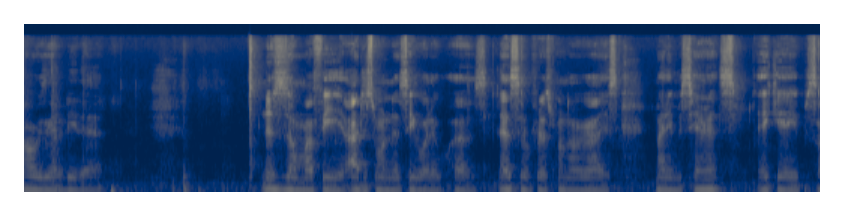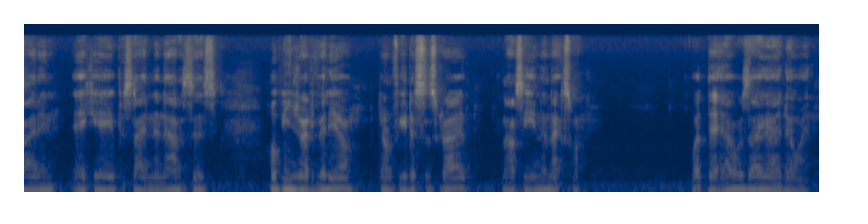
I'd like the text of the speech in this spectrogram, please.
Always gotta do that. This is on my feed. I just wanted to see what it was. That's the first one, guys. My name is Terrence, aka Poseidon, aka Poseidon Analysis. Hope you enjoyed the video. Don't forget to subscribe, and I'll see you in the next one. What the hell was that guy doing?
